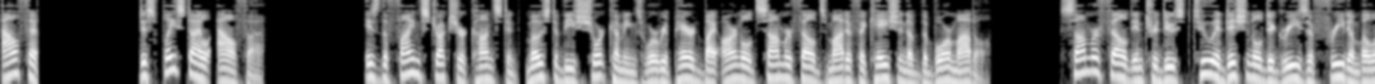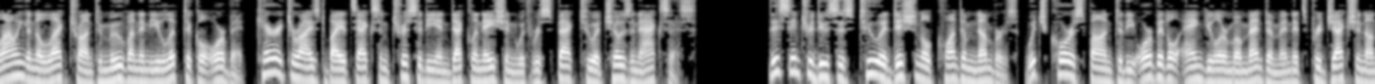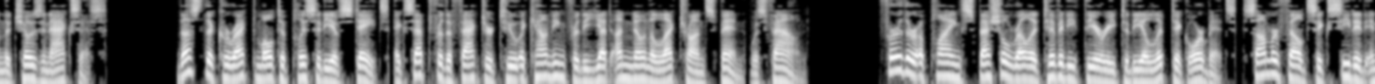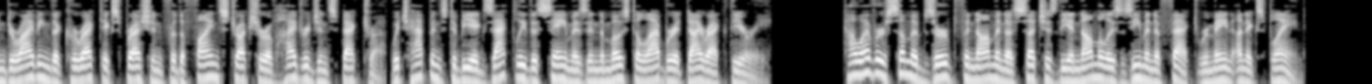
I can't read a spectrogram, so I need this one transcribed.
alpha display style alpha is the fine structure constant. Most of these shortcomings were repaired by Arnold Sommerfeld's modification of the Bohr model. Sommerfeld introduced two additional degrees of freedom allowing an electron to move on an elliptical orbit, characterized by its eccentricity and declination with respect to a chosen axis. This introduces two additional quantum numbers, which correspond to the orbital angular momentum and its projection on the chosen axis. Thus the correct multiplicity of states except for the factor 2 accounting for the yet unknown electron spin was found. Further applying special relativity theory to the elliptic orbits, Sommerfeld succeeded in deriving the correct expression for the fine structure of hydrogen spectra which happens to be exactly the same as in the most elaborate Dirac theory. However some observed phenomena such as the anomalous Zeeman effect remain unexplained.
